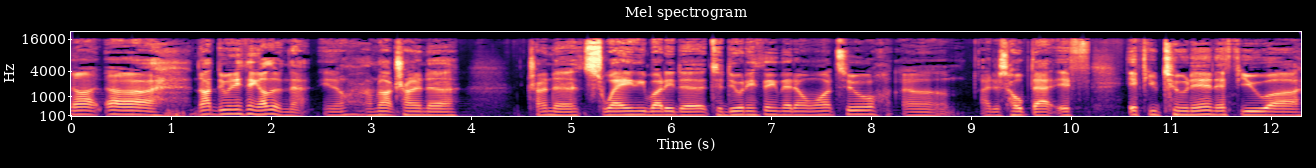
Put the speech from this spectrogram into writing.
not uh not do anything other than that you know? I'm not trying to trying to sway anybody to to do anything they don't want to. Um, I just hope that if if you tune in, if you uh,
